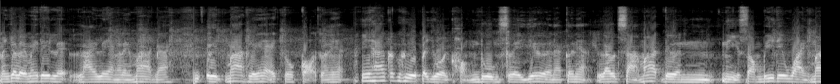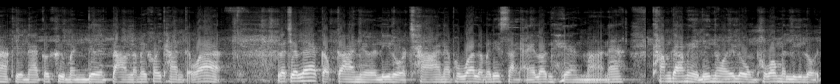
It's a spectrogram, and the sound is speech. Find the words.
มันก็เลยไม่ได้ร้ายแรงอะไรมากนะอึดมากเลยไอตัวเกาะตัวเนี้ยนี่ฮะก็คือประโยชน์ของ Doom Slayer นะก็เนี่ยเราสามารถเดินหนีซอมบี้ได้ไวมากเลยนะก็คือมันเดินตามเราไม่ค่อยทัน แต่ว่าเราจะแลกกับการเนอรีโหลดช้านะเพราะว่าเราไม่ได้ใส่ไอรอนแฮนมานะทำดาเมจได้น้อยลง เพราะว่ามันรีโหลด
